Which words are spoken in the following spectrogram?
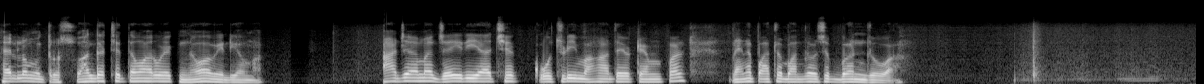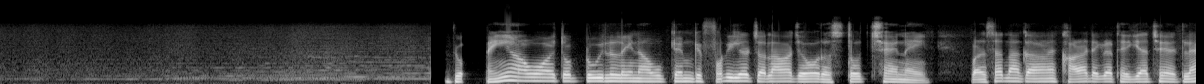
હેલો મિત્રો, સ્વાગત છે તમારું એક નવા વિડીયોમાં. આજે અમે જઈ રહ્યા છે કોચડી મહાદેવ ટેમ્પલ એને પાછળ બાંધેલો છે બન જોવા. જો અહીંયા આવવું હોય તો ટુ વ્હીલર લઈને આવું, કેમ કે ફોર વ્હીલર ચલાવવા જેવો રસ્તો છે નહીં. વરસાદના કારણે ખાડા ટેકરા થઈ ગયા છે એટલે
